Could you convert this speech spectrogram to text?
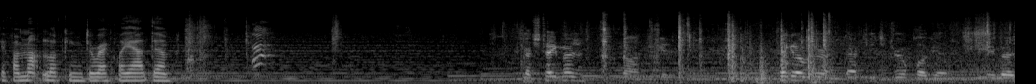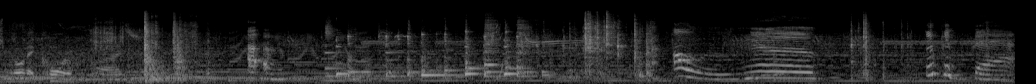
if I'm not looking directly at them. Got your tape measure? No, I'm just get it. Take it over there and after you get your drill plug in, give me a measurement on that corner. All right. Oh no. Look at that.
